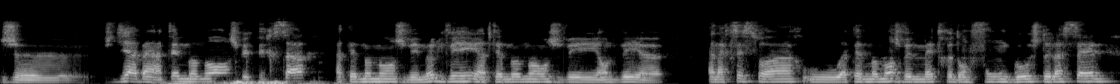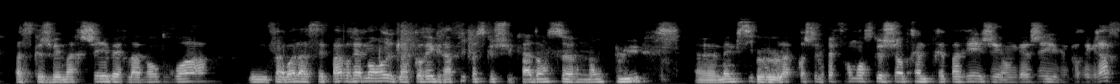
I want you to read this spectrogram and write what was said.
je, je dis, ah ben, à tel moment, je vais faire ça. À tel moment, je vais me lever. À tel moment, je vais enlever euh, un accessoire. Ou à tel moment, je vais me mettre dans le fond gauche de la scène parce que je vais marcher vers l'avant droit. Enfin voilà, c'est pas vraiment de la chorégraphie parce que je suis pas danseur non plus. Euh, même si pour Mhm. la prochaine performance que je suis en train de préparer, j'ai engagé une chorégraphe.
